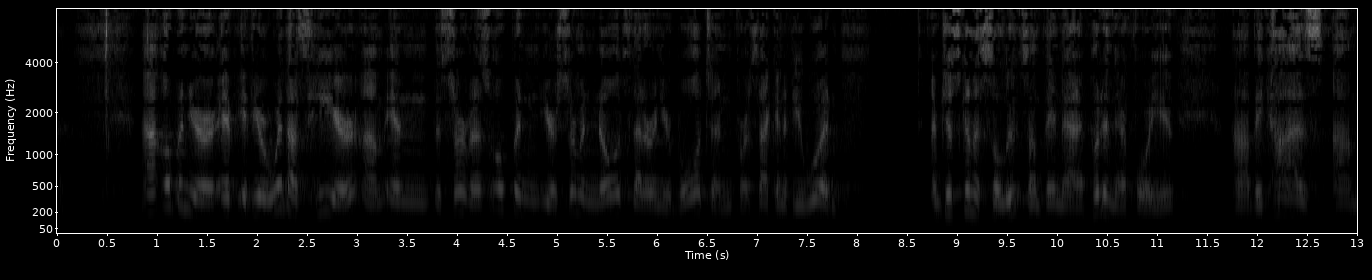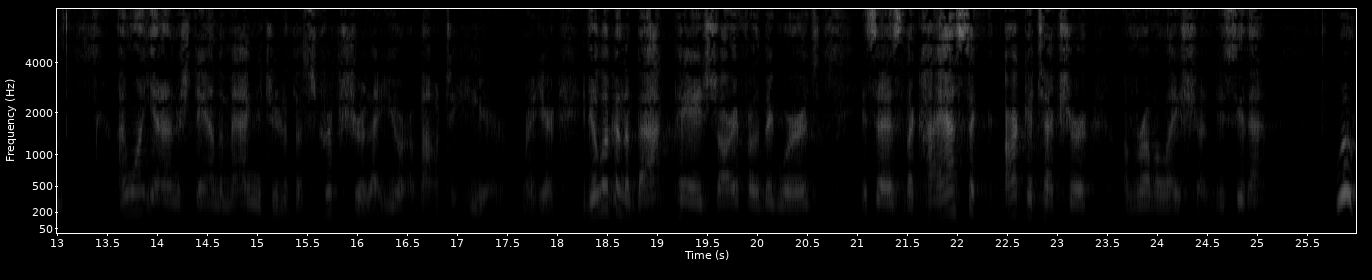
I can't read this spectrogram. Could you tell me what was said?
Uh, open your, if, if, you're with us here um, in the service, open your sermon notes that are in your bulletin for a second, if you would. I'm just going to salute something that I put in there for you uh, because um, I want you to understand the magnitude of the scripture that you're about to hear right here. If you look on the back page, sorry for the big words, it says the chiastic architecture of Revelation. Do you see that? Woo!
